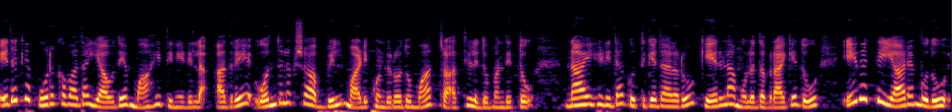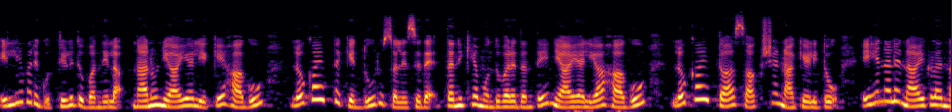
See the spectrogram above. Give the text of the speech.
ಇದಕ್ಕೆ ಪೂರಕವಾದ ಯಾವುದೇ ಮಾಹಿತಿ ನೀಡಿಲ್ಲ. ಆದರೆ ಒಂದು ಲಕ್ಷ ಬಿಲ್ ಮಾಡಿಕೊಂಡಿರೋದು ಮಾತ್ರ ತಿಳಿದು ಬಂದಿತ್ತು. ನಾಯಿ ಹಿಡಿದ ಗುತ್ತಿಗೆದಾರರು ಕೇರಳ ಮೂಲದವರಾಗಿದ್ದು, ಈ ವ್ಯಕ್ತಿ ಯಾರೆಂಬುದು ಇಲ್ಲಿವರೆಗೂ ತಿಳಿದು ಬಂದಿಲ್ಲ. ನಾನು ನ್ಯಾಯಾಲಯಕ್ಕೆ ಹಾಗೂ ಲೋಕಾಯುಕ್ತಕ್ಕೆ ದೂರು ಸಲ್ಲಿಸಿದೆ. ತನಿಖೆ ಮುಂದುವರೆದಂತೆ ನ್ಯಾಯಾಲಯ ಹಾಗೂ ಲೋಕಾಯುಕ್ತ ಸಾಕ್ಷ್ಯನ ಕೇಳಿತು. ಈ ಹಿನ್ನೆಲೆ ನಾಯಿಗಳನ್ನ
